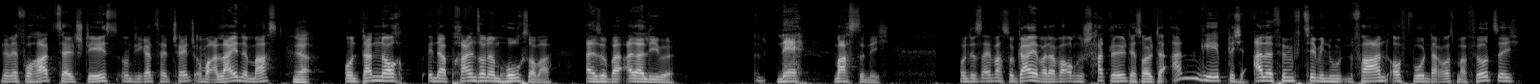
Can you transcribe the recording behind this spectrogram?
in einem FOH-Zelt stehst und die ganze Zeit Changeover alleine machst Ja. und dann noch in der prallen Sonne im Hochsommer. Also bei aller Liebe. Nee, machst du nicht. Und das ist einfach so geil, weil da war auch ein Shuttle, der sollte angeblich alle 15 Minuten fahren. Oft wurden daraus mal 40.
